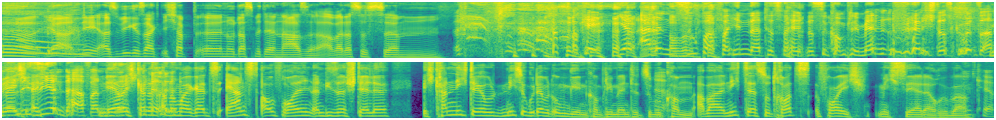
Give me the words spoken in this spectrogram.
Äh, ja, nee, also wie gesagt, ich habe äh, nur das mit der Nase, aber das ist. Ähm, Okay, ihr habt alle ein super verhindertes Verhältnis zu Komplimenten, wenn ich das kurz Nee, ich- analysieren darf an Nee, aber ich kann das auch nochmal ganz ernst aufrollen an dieser Stelle. Ich kann nicht, nicht so gut damit umgehen, Komplimente zu bekommen. Aber nichtsdestotrotz freue ich mich sehr darüber. Okay.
